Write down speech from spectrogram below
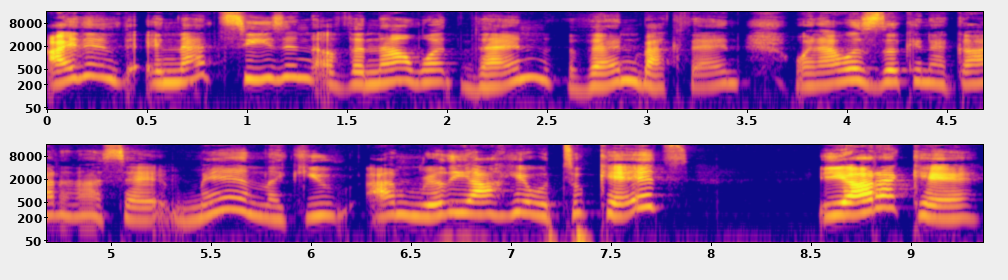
I didn't in that season of the now what then, then back then, when I was looking at God and I said, Man, like you I'm really out here with two kids. Y ahora que?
